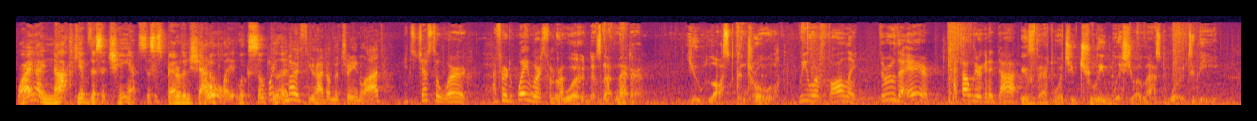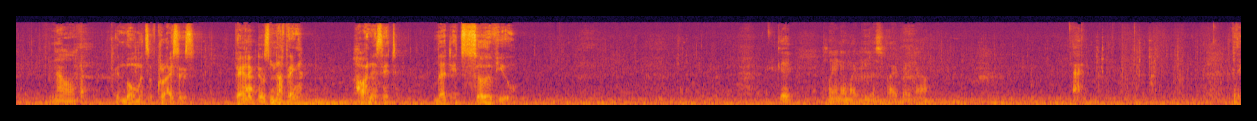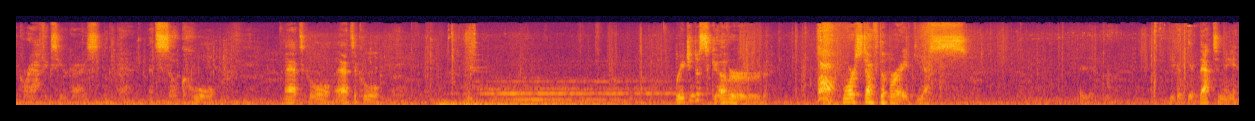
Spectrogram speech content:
Why did I not give this a chance? This is better than Shadowplay. It looks so Quite the mouth you had on the train, lad. It's just a word. I've heard way worse from The word does not matter. You lost control. We were falling through the air. I thought we were gonna die. Is that what you truly wish your last word to be? No. In moments of crisis, panic does nothing. Harness it. Let it serve you. Good. Playing on my PS5 right now. Ah. Look at the graphics here, guys. Look at that. That's so cool. That's cool. That's a cool. Region discovered. More stuff to break. Yes. Hello. That to me.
